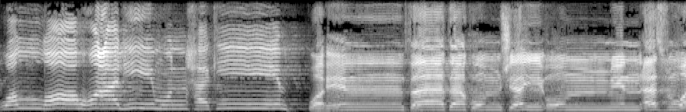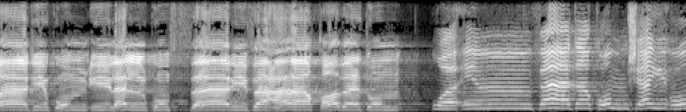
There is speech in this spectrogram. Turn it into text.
والله عليم حكيم. وإن فاتكم شيء من أزواجكم إلى الكفار فعاقبتم. وإن فاتكم شيء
